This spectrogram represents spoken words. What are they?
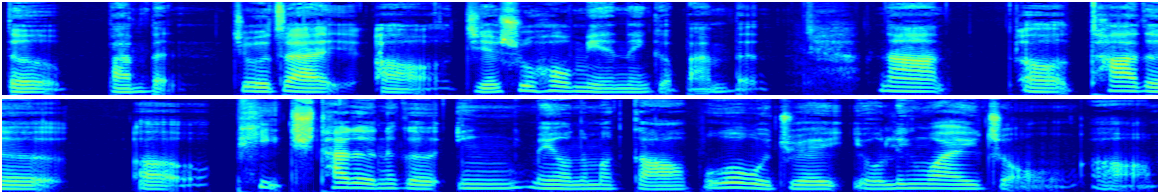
的版本，就在呃结束后面那个版本。那呃，它的呃 pitch，它的那个音没有那么高，不过我觉得有另外一种啊、呃，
